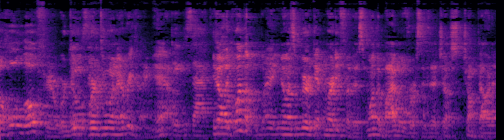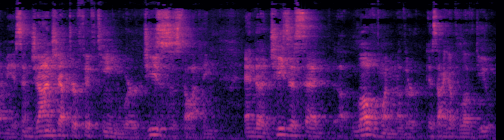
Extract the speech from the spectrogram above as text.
the whole loaf here. We're doing we're doing everything. Yeah. Exactly. You know, like one of the you know as we were getting ready for this, one of the Bible verses that just jumped out at me is in John chapter 15 where Jesus is talking, and uh, Jesus said, uh, "Love one another as I have loved you."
